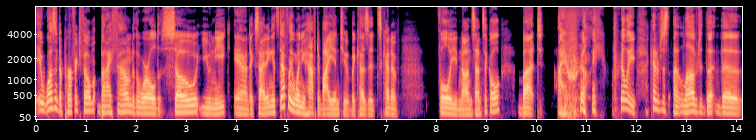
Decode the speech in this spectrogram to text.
it wasn't a perfect film, but I found the world so unique and exciting. It's definitely one you have to buy into because it's kind of fully nonsensical, but I really, really kind of just I loved the the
